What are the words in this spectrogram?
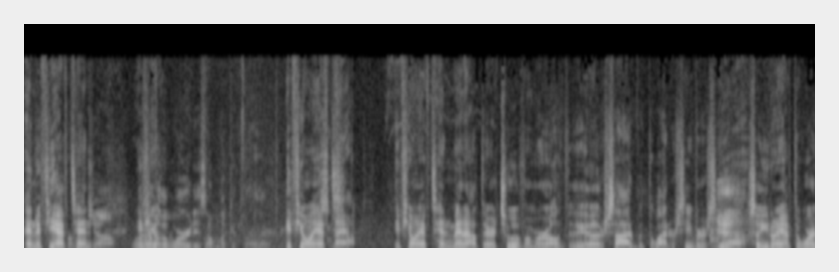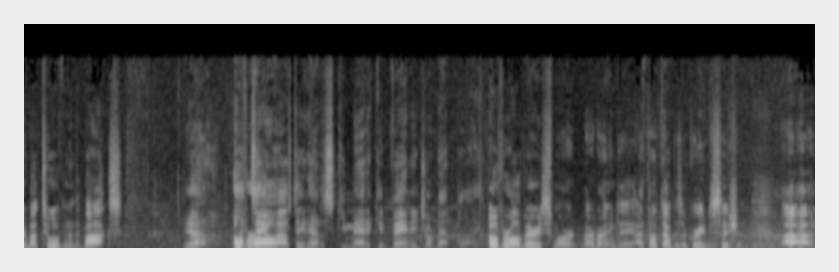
And if you have ten, the jump, if whatever the word is, I'm looking for there. if you only have snap. if you only have ten men out there, two of them are all to the other side with the wide receivers. Yeah. So you don't have to worry about two of them in the box. Yeah. Overall- Ohio State had a schematic advantage on that play. Overall, very smart by Ryan Day. I thought that was a great decision. Uh,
